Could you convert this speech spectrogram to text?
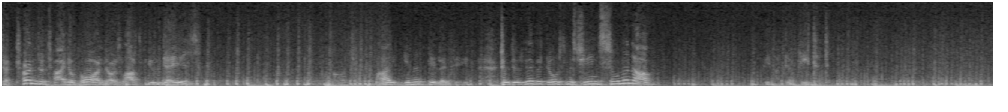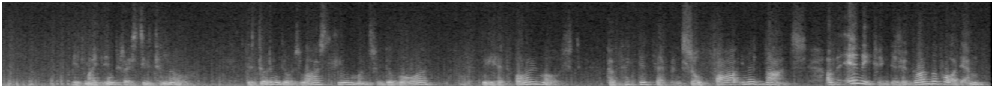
to turn the tide of war in those last few days. Because of my inability to deliver those machines soon enough, we were defeated. It might interest you to know that during those last few months of the war, we had almost perfected weapons so far in advance of anything that had gone before them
